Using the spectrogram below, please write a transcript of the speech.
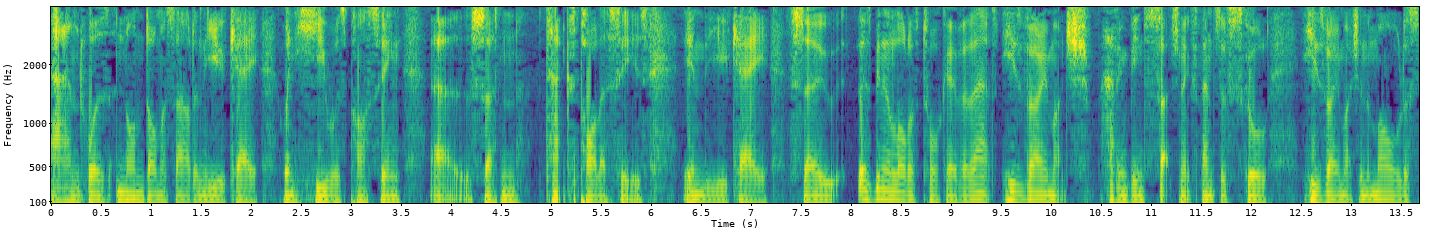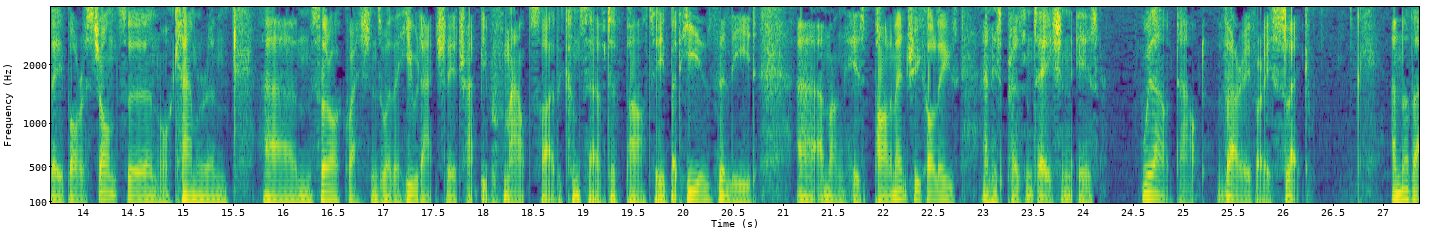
and was non-domiciled in the UK when he was passing uh, certain tax policies in the UK. So there's been a lot of talk over that. He's very much, having been such an expensive school, he's very much in the mould of, say, Boris Johnson or Cameron. Um, so there are questions whether he would actually attract people from outside the Conservative Party, but he is the lead uh, among his parliamentary colleagues, and his presentation is, without doubt, very, very slick. Another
